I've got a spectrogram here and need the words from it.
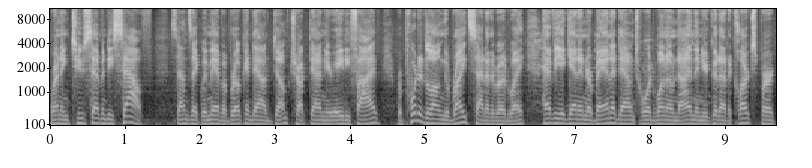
running 270 south. Sounds like we may have a broken down dump truck down near 85. Reported along the right side of the roadway. Heavy again in Urbana down toward 109. Then you're good out of Clarksburg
